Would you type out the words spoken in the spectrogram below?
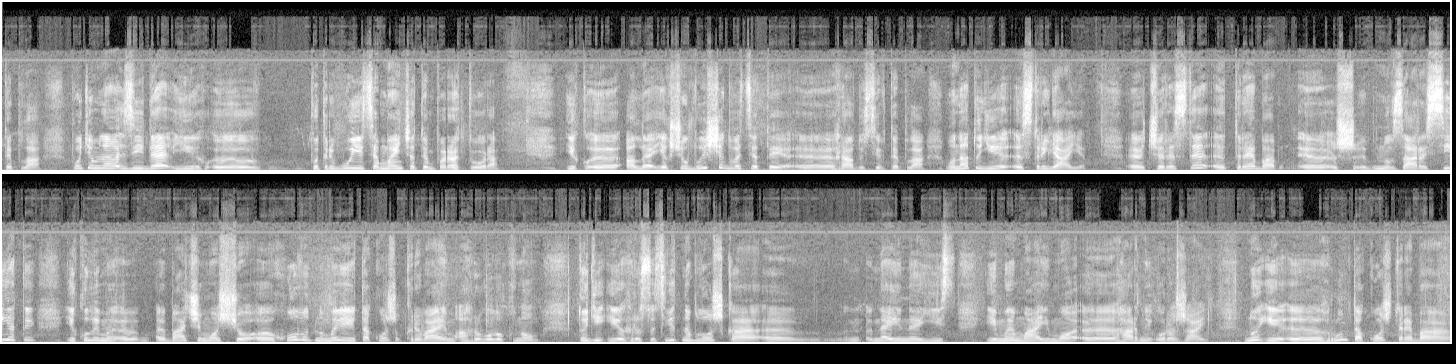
тепла. Потім вона зійде, їй потребується менша температура. І, е, але якщо вище 20 е, градусів тепла, вона тоді е, стріляє. Через це треба ну, зараз сіяти, і коли ми бачимо, що холодно, ми її також вкриваємо агроволокном. Тоді і гросоцвітна бложка е, неї не їсть, і ми маємо гарний урожай. Ну і ґрунт також треба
